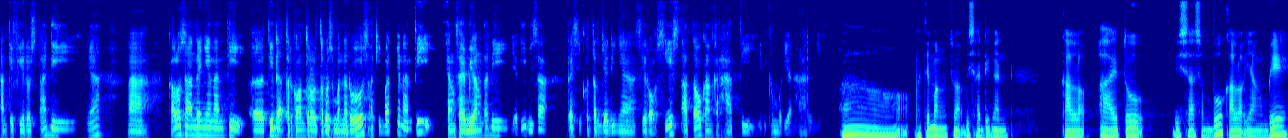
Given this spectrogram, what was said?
antivirus tadi. Ya. Nah kalau seandainya nanti uh, tidak terkontrol terus menerus, akibatnya nanti yang saya bilang tadi, jadi bisa resiko terjadinya sirosis atau kanker hati di kemudian hari. Oh, berarti memang cuma bisa dengan kalau A itu bisa sembuh, kalau yang B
